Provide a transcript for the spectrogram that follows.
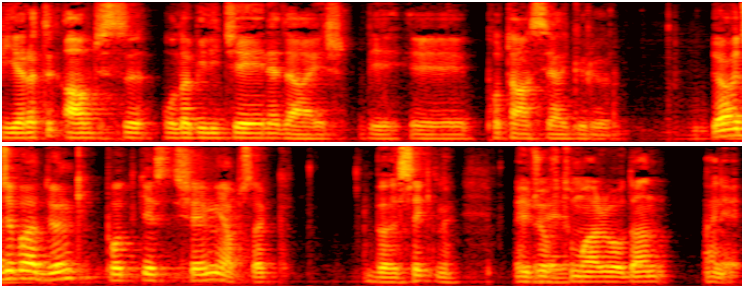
bir yaratık avcısı olabileceğine dair bir e, potansiyel görüyorum. Ya acaba diyorum ki podcast şey mi yapsak? Bölsek mi? Age of Evet. Tomorrow'dan hani e,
